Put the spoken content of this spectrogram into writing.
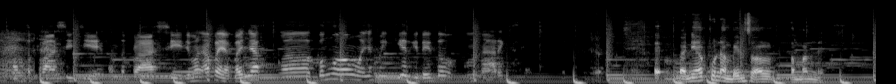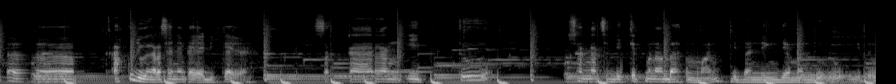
kontemplasi sih kontemplasi. Cuman apa ya banyak uh, bengong banyak mikir gitu. Itu menarik sih. Eh, mbak ini aku nambahin soal teman deh. Uh, aku juga ngerasain yang kayak Dika ya sekarang itu sangat sedikit menambah teman dibanding zaman dulu gitu.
